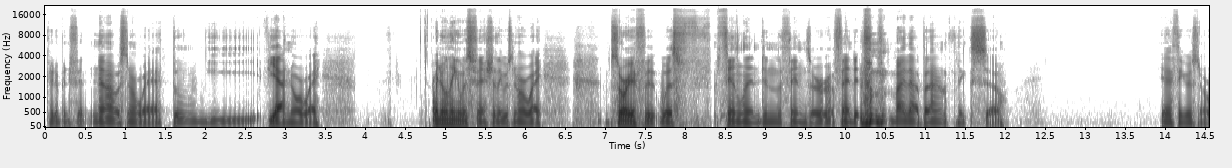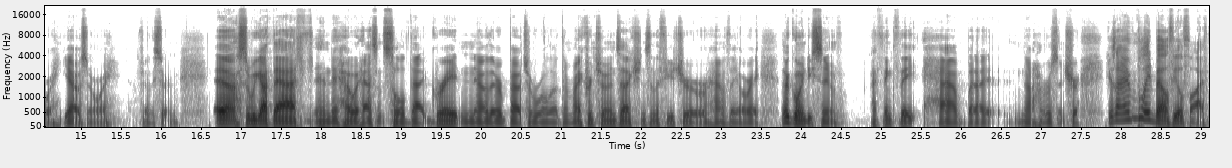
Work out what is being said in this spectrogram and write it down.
could have been Fin. No, it was Norway. I believe. Yeah, Norway. I don't think it was Finnish. I think it was Norway. I'm sorry if it was Finland and the Finns are offended by that, but I don't think so. Yeah, I think it was Norway. Yeah, it was Norway. Fairly certain. Uh, so we got that, and how it hasn't sold that great, and now they're about to roll out their microtransactions in the future, or have they already? They're going to soon. I think they have, but I'm not 100% sure. Because I haven't played Battlefield 5.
